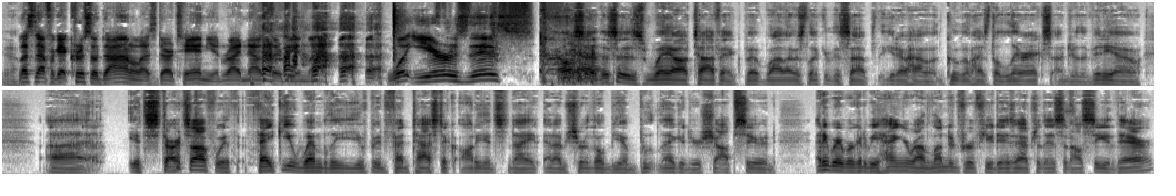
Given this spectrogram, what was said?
Yeah. Let's not forget Chris O'Donnell as D'Artagnan riding out there being like, "What year is this?" Also, Yeah. this is way off topic, but while I was looking this up, you know how Google has the lyrics under the video. Uh, it starts off with "Thank you, Wembley. You've been fantastic audience tonight, and I'm sure there'll be a bootleg in your shop soon." Anyway, we're going to be hanging around London for a few days after this, and I'll see you there.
